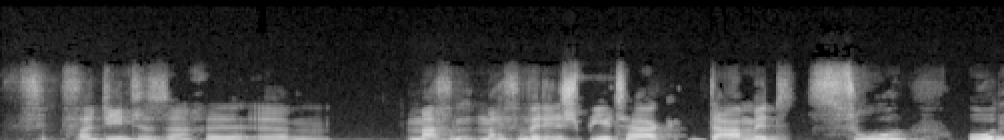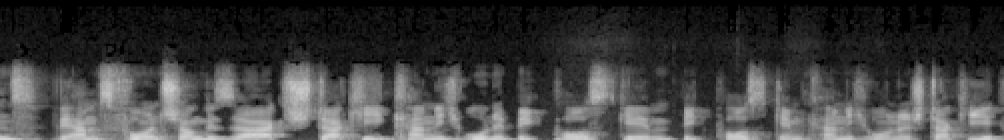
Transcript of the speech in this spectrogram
Verdiente Sache. Ähm, machen, machen wir den Spieltag damit zu und wir haben es vorhin schon gesagt, Stucky kann nicht ohne Big Post Game, Big Post Game kann nicht ohne Stucky.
